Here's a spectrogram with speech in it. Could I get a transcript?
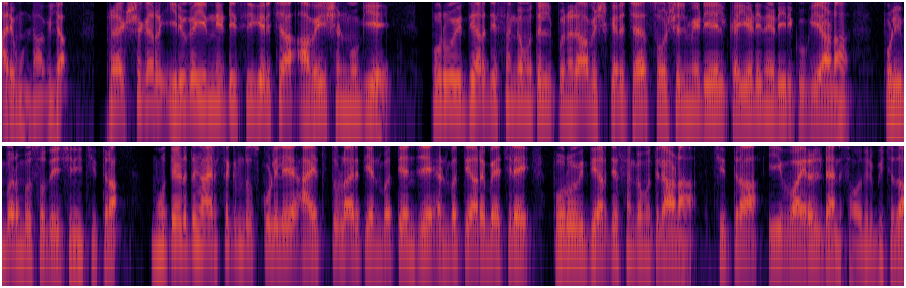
ആരുമുണ്ടാവില്ല. പ്രേക്ഷകർ ഇരുകയും നീട്ടി സ്വീകരിച്ച അവേഷൻ മുഖിയെ പൂർവ വിദ്യാർത്ഥി സംഗമത്തിൽ പുനരാവിഷ്കരിച്ച് സോഷ്യൽ മീഡിയയിൽ കയ്യടി നേടിയിരിക്കുകയാണ് പുളിമ്പറമ്പ് സ്വദേശിനി ചിത്ര. മൂത്തേടത്ത് ഹയർ സെക്കൻഡറി സ്കൂളിലെ ആയിരത്തി തൊള്ളായിരത്തി എൺപത്തി അഞ്ച് എൺപത്തിയാറ് ബാച്ചിലെ പൂർവ വിദ്യാർത്ഥി സംഗമത്തിലാണ് ചിത്ര ഈ വൈറൽ ഡാൻസ് അവതരിപ്പിച്ചത്.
